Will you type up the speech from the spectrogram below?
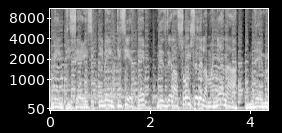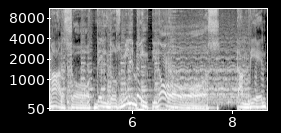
26 y 27 desde las 11 de la mañana de marzo del 2022. También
